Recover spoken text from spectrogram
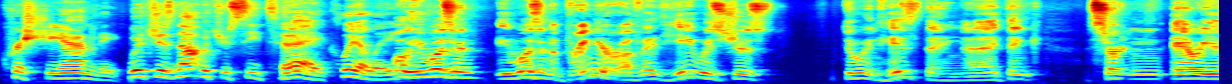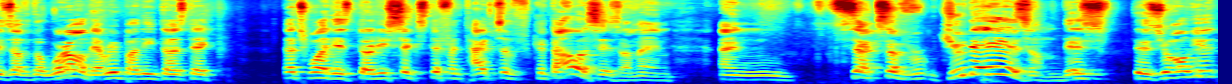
Christianity, which is not what you see today. Clearly, Well, he wasn't. He wasn't a bringer of it. He was just doing his thing, and I think certain areas of the world, everybody does their. That's why there's 36 different types of Catholicism and and sects of Judaism. There's there's all you.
